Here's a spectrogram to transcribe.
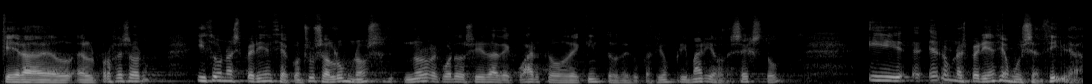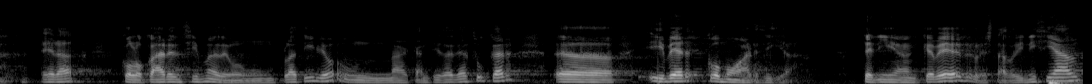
que era el, profesor, hizo una experiencia con sus alumnos, no recuerdo si era de cuarto o de quinto, de educación primaria o de sexto, y era una experiencia muy sencilla. Era colocar encima de un platillo una cantidad de azúcar eh, y ver cómo ardía. Tenían que ver el estado inicial,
